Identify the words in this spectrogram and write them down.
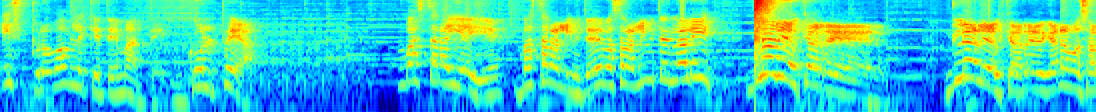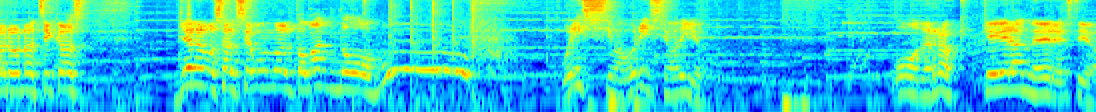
Es probable que te mate. Golpea. Va a estar ahí, ahí, ¿eh? Va a estar al límite, ¿eh? Va a estar al límite, Glali. ¡Glali al carrer! ¡Glali al carrer! Ganamos a Bruno, chicos. Ganamos al segundo alto mando. ¡Uf! Buenísimo, buenísimo, tío. Oh, The Rock, qué grande eres, tío.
